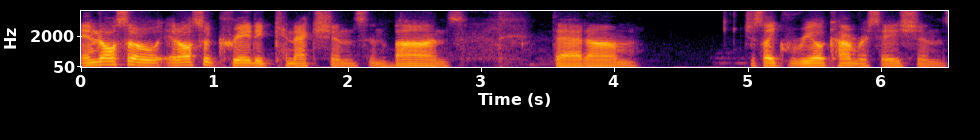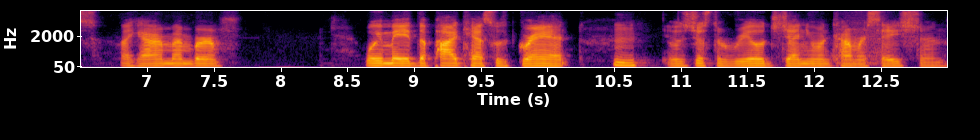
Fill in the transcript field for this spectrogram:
And it also it also created connections and bonds that um just like real conversations. Like I remember we made the podcast with Grant, Mm. it was just a real genuine conversation.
